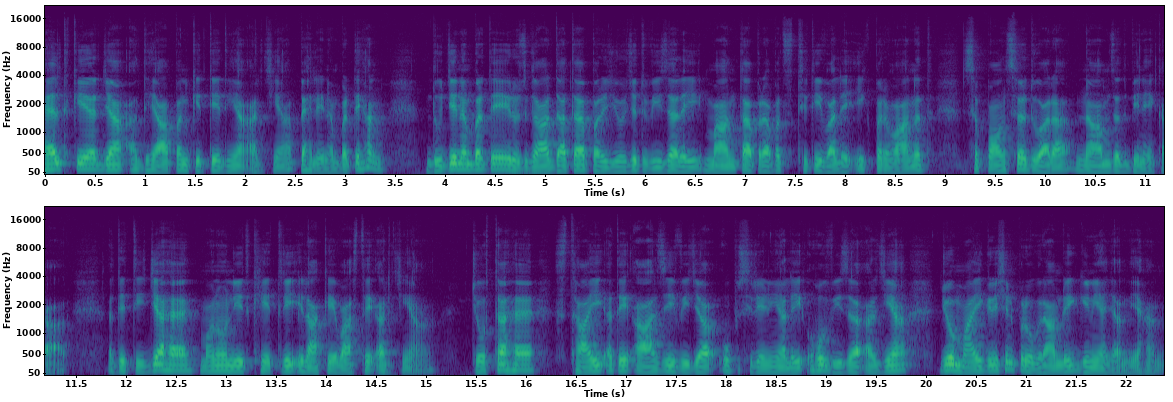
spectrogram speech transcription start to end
ਹੈਲਥ ਕੇਅਰ ਜਾਂ ਅਧਿਆਪਨ ਕਿੱਤੇ ਦੀਆਂ ਅਰਜ਼ੀਆਂ ਪਹਿਲੇ ਨੰਬਰ ਤੇ ਹਨ। ਦੂਜੇ ਨੰਬਰ ਤੇ ਰੁਜ਼ਗਾਰਦਾਤਾ ਪਰਿਯੋਜਿਤ ਵੀਜ਼ਾ ਲਈ ਮਾਨਤਾ ਪ੍ਰਾਪਤ ਸਥਿਤੀ ਵਾਲੇ ਇੱਕ ਪ੍ਰਵਾਨਿਤ ਸਪਾਂਸਰ ਦੁਆਰਾ ਨਾਮਜ਼ਦ ਬਿਨੇਕਾਰ। ਅਤੇ ਤੀਜਾ ਹੈ ਮਨੋਨੀਤ ਖੇਤਰੀ ਇਲਾਕੇ ਵਾਸਤੇ ਅਰਜ਼ੀਆਂ। ਚੌਥਾ ਹੈ ਸਥਾਈ ਅਤੇ ਆਰਜ਼ੀ ਵੀਜ਼ਾ ਉਪ ਸ਼੍ਰੇਣੀਆਂ ਲਈ ਉਹ ਵੀਜ਼ਾ ਅਰਜ਼ੀਆਂ ਜੋ ਮਾਈਗ੍ਰੇਸ਼ਨ ਪ੍ਰੋਗਰਾਮ ਲਈ ਗਿਣੀਆਂ ਜਾਂਦੀਆਂ ਹਨ।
